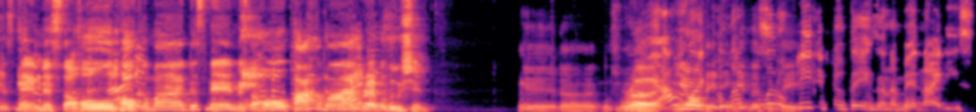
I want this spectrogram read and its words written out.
This man missed the whole Pokemon. This man missed the whole but it Pokemon 90s. revolution. Yeah, dog. What's Bruh. Yeah, I you was don't- like They didn't collecting give us little. Pikachu things in the mid '90s,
